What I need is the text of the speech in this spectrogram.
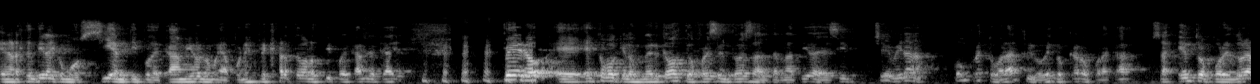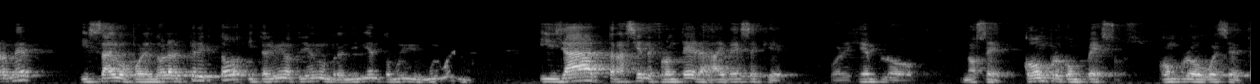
en Argentina hay como 100 tipos de cambio, no me voy a poner a explicar todos los tipos de cambio que hay, pero eh, es como que los mercados te ofrecen toda esa alternativa de decir, che, mira, compro esto barato y lo vendo caro por acá. O sea, entro por el dólar MEP y salgo por el dólar cripto y termino teniendo un rendimiento muy, muy bueno. Y ya trasciende fronteras. Hay veces que, por ejemplo, no sé, compro con pesos, compro UST.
